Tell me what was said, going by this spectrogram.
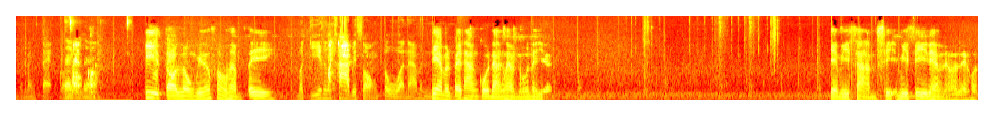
เดี๋ยวแม่งแตกก่อนได้กันได้พี่ตอนลงมีตั้งสองสามตีเมื่อกี้เพิ่งฆ่าไปสองตัวนะมันเนี่ยมันไปทางโกดังแถวนู้นนะเยอะเนี่ยมีสามซีมีซีแถวเดียวเลยคน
